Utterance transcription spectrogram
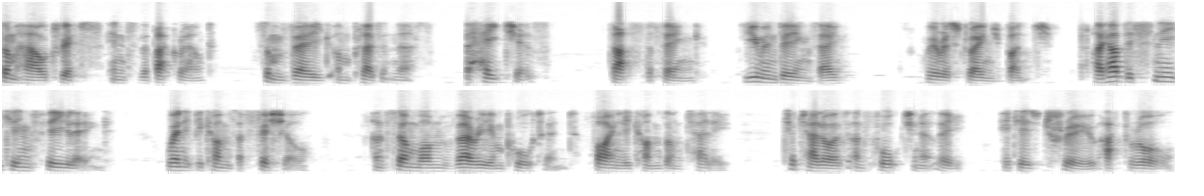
somehow drifts into the background, some vague unpleasantness. The H's, that's the thing. Human beings, eh? We're a strange bunch. I have this sneaking feeling when it becomes official and someone very important finally comes on telly to tell us, unfortunately, it is true after all.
